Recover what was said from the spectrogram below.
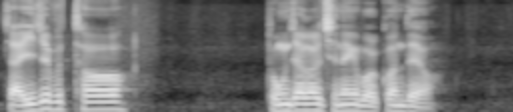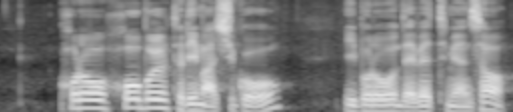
자, 이제부터 동작을 진행해 볼 건데요. 코로 호흡을 들이마시고 입으로 내뱉으면서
